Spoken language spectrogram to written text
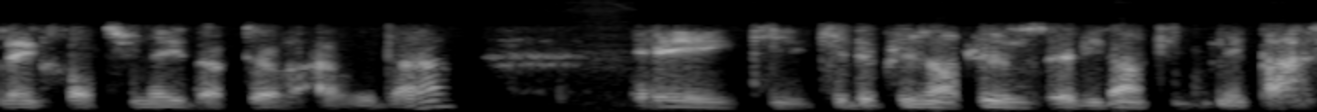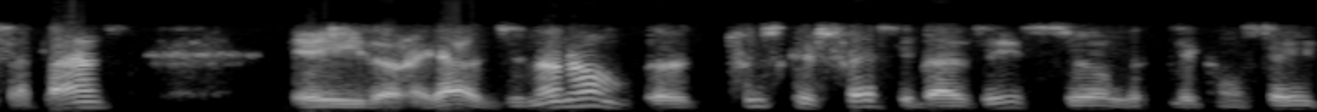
l'infortuné docteur Arruda, et qui, qui est de plus en plus évident qu'il n'est pas à sa place, et il le regarde et dit non, non, euh, tout ce que je fais, c'est basé sur le- les conseils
